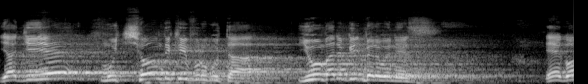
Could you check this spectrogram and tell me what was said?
yagiye mu cyondo ikivuruguta yumva ari bwimerewe neza. Yego?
